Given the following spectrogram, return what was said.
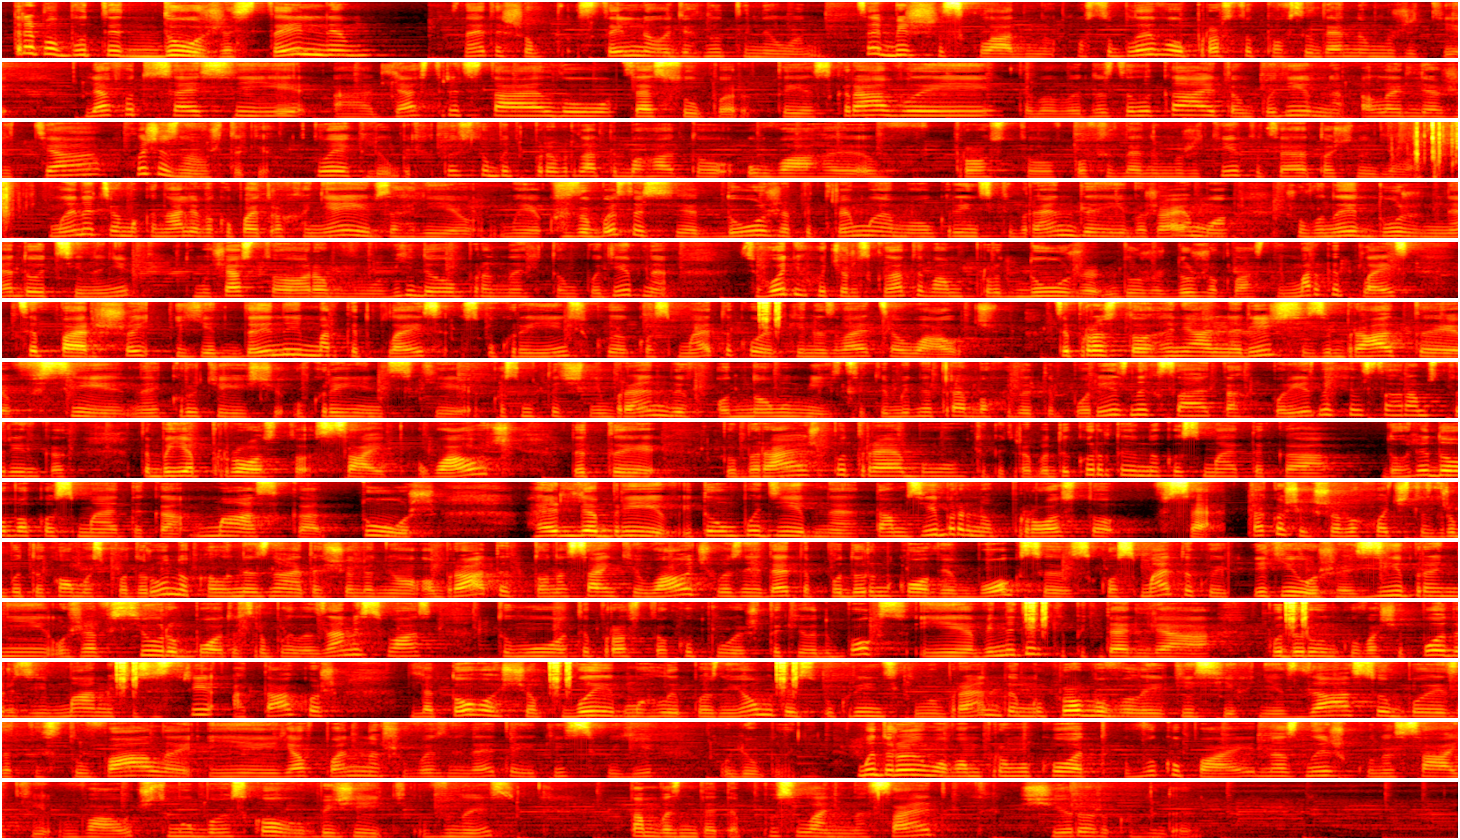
Треба бути дуже стильним. Знаєте, щоб стильно одягнути неон. Це більше складно, особливо просто в повсякденному житті. Для фотосесії, а для стрітстайлу це супер. Ти яскравий, тебе видно здалека і тому подібне. Але для життя, хоча знову ж таки, хто як любить. Хтось любить привертати багато уваги в просто в повсякденному житті, то це точно для вас. Ми на цьому каналі Викупай Троханя і взагалі ми як особистості дуже підтримуємо українські бренди і вважаємо, що вони дуже недооцінені. Тому часто робимо відео про них і тому подібне. Сьогодні хочу розказати вам про дуже дуже дуже класний маркетплейс. Це перший і єдиний маркетплейс з українською косметикою, який називається Wouch. Це просто геніальна річ зібрати всі найкрутіші українські косметичні бренди в одному місці. Тобі не треба ходити по різних сайтах, по різних інстаграм-сторінках. Тебе є просто сайт Wouch, де ти вибираєш потребу. Тобі треба декоративна косметика, доглядова косметика, маска, туш. Гель для брів і тому подібне. Там зібрано просто все. Також, якщо ви хочете зробити комусь подарунок, але не знаєте, що для нього обрати, то на сайті Вауч ви знайдете подарункові бокси з косметикою, які вже зібрані, вже всю роботу зробили замість вас. Тому ти просто купуєш такий от бокс, і він не тільки підійде для подарунку вашій подрузі, мамі чи сестрі, а також для того, щоб ви могли познайомитись з українськими брендами, пробували якісь їхні засоби, затестували. І я впевнена, що ви знайдете якісь свої улюблені. Ми даруємо вам промокод Викупай на знижку на сайті Vouch, тому обов'язково біжіть вниз. Там ви знайдете посилання на сайт. Щиро рекомендую.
